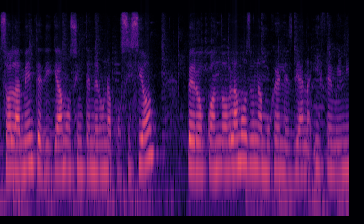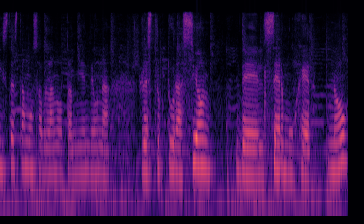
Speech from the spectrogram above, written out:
solamente, digamos, sin tener una posición, pero cuando hablamos de una mujer lesbiana y feminista estamos hablando también de una reestructuración del ser mujer, ¿no?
